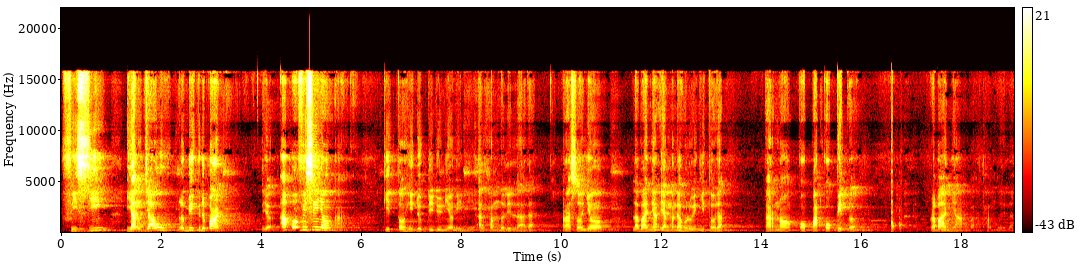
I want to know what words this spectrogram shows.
Visi yang jauh lebih ke depan. Ya, apa visinya? Kita hidup di dunia ini, alhamdulillah dah. Rasanya lah banyak yang mendahului kita dah karena kopat kopit eh? banyak alhamdulillah.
